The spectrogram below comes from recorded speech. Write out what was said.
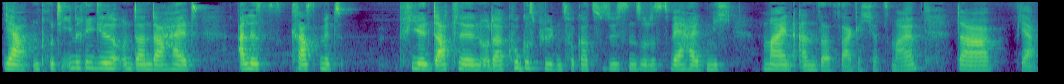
ja, ein Proteinriegel und dann da halt alles krass mit viel Datteln oder Kokosblütenzucker zu süßen, so das wäre halt nicht mein Ansatz, sage ich jetzt mal. Da ja,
